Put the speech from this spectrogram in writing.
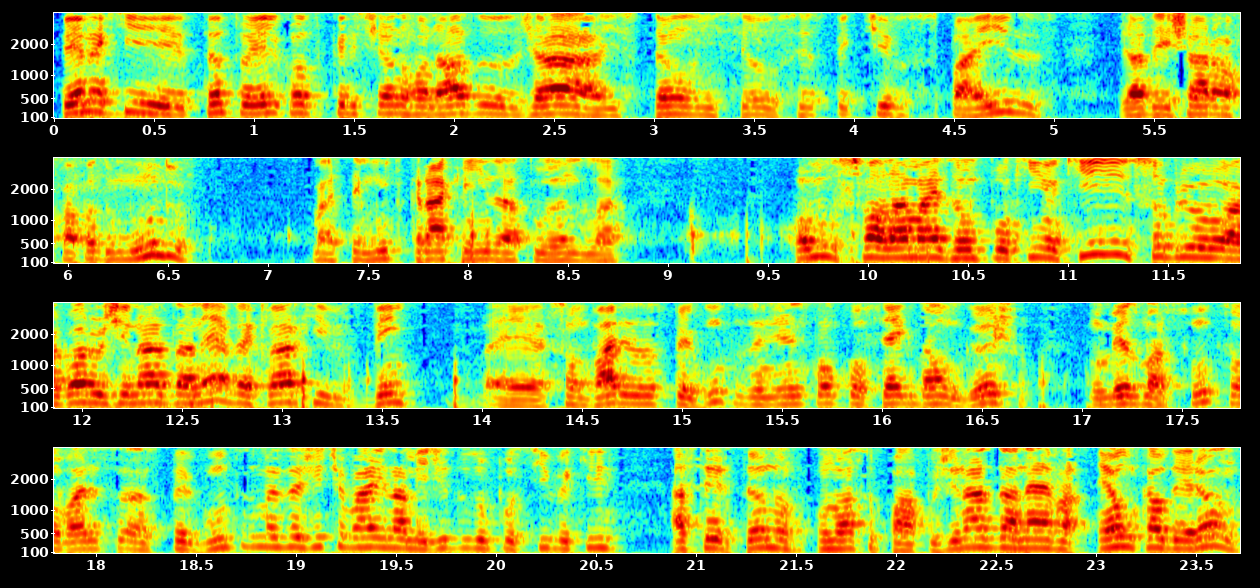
Pena que tanto ele quanto o Cristiano Ronaldo já estão em seus respectivos países, já deixaram a Copa do Mundo, mas tem muito craque ainda atuando lá. Vamos falar mais um pouquinho aqui sobre o, agora o ginásio da neve. É claro que vem, é, são várias as perguntas, a gente não consegue dar um gancho no mesmo assunto, são várias as perguntas, mas a gente vai, na medida do possível, aqui acertando o nosso papo. O ginásio da neve é um caldeirão?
